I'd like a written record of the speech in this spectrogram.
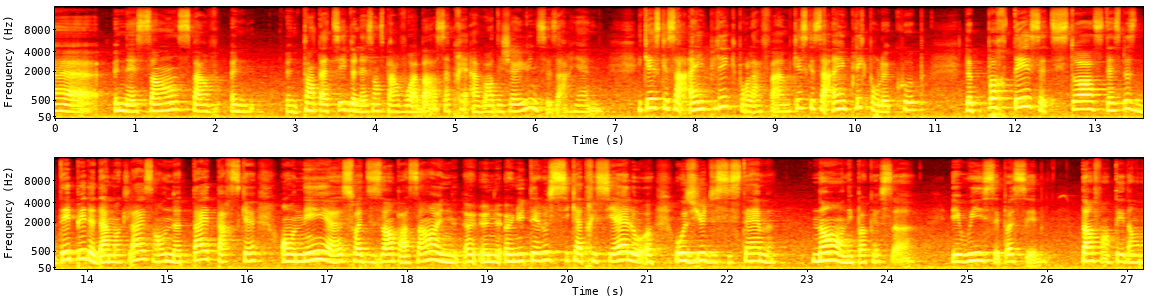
euh, une naissance par une, tentative de naissance par voie basse après avoir déjà eu une césarienne? Et qu'est-ce que ça implique pour la femme? Qu'est-ce que ça implique pour le couple? de porter cette histoire, cette espèce d'épée de Damoclès en haut de notre tête parce que on est, euh, soi-disant passant, un utérus cicatriciel aux yeux du système? Non, on n'est pas que ça. Et oui, c'est possible d'enfanter dans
